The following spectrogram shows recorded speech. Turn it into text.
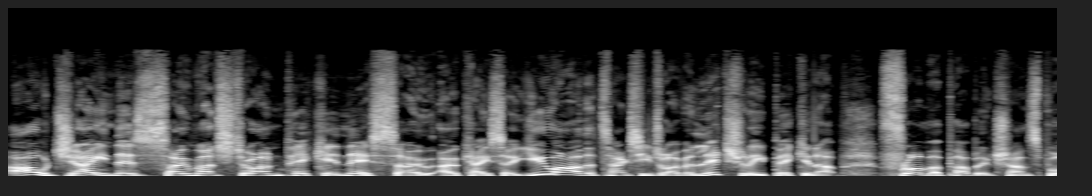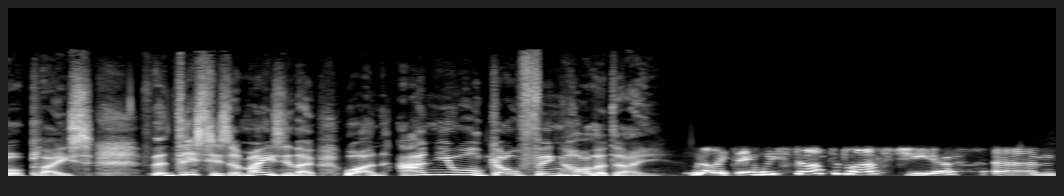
Oh, Jane, there's so much to unpick in this. So, okay, so you are the taxi driver literally picking up from a public transport place. This is amazing, though. What, an annual golfing holiday? Well, it, we started last year. Um,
